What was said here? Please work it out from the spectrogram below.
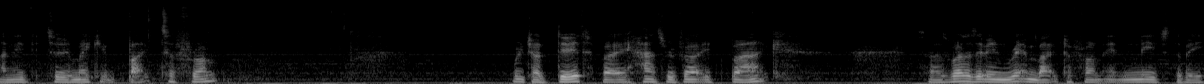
I needed to make it back to front which I did but it has reverted back. So as well as it being written back to front it needs to be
